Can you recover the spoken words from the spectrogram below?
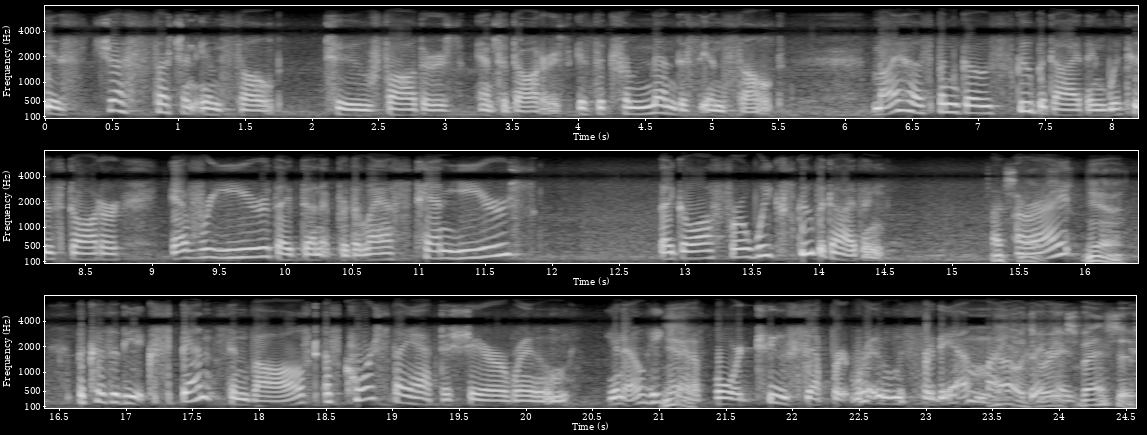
is just such an insult to fathers and to daughters. It's a tremendous insult. My husband goes scuba diving with his daughter every year. They've done it for the last 10 years. They go off for a week scuba diving. That's all nice. right. Yeah. Because of the expense involved, of course they have to share a room. You know, he Yeah. can't afford two separate rooms for them. My no, it's very expensive.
